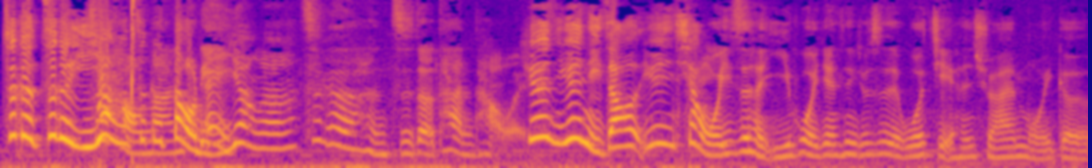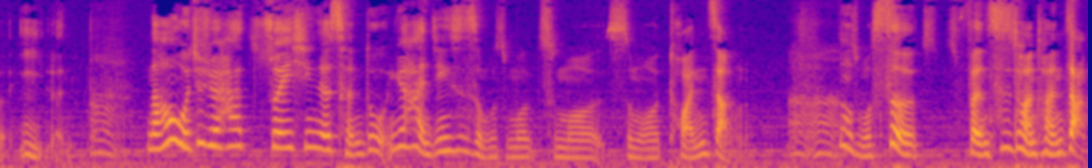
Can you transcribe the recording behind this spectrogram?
这个这个一样，这，这个道理一样啊，这个很值得探讨哎、欸。因为因为你知道，因为像我一直很疑惑一件事情，就是我姐很喜欢某一个艺人，嗯，然后我就觉得他追星的程度，因为他已经是什么什么什么什么团长了，嗯嗯，那种什么社粉丝团团长。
